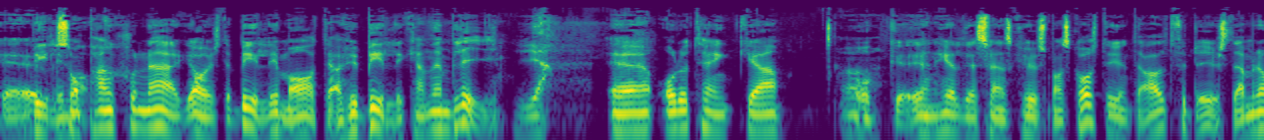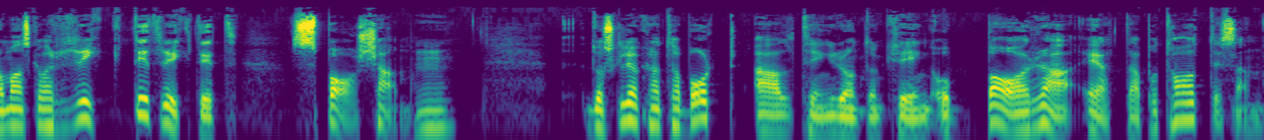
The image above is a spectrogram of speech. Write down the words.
eh, som mat. pensionär, ja just det, billig mat, ja, hur billig kan den bli? Ja. Eh, och då tänker jag, och en hel del svensk husmanskost är ju inte allt för dyr. Men om man ska vara riktigt, riktigt sparsam. Mm. Då skulle jag kunna ta bort allting runt omkring och bara äta potatisen.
